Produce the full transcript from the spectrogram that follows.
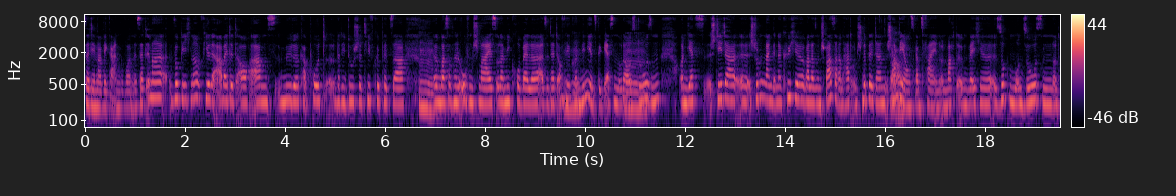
seitdem er vegan geworden ist. Er hat immer wirklich ne, viel gearbeitet, auch abends müde, kaputt, unter die Dusche, Tiefkühlpizza, mhm. irgendwas aus den Ofen schmeißt oder Mikrowelle. Also der hat auch viel mhm. Convenience gegessen oder mhm. aus Dosen. Und jetzt steht er äh, stundenlang in der Küche, weil er so einen Spaß daran hat und schnippelt dann Champignons wow. ganz fein und macht irgendwelche Suppen und Soßen und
